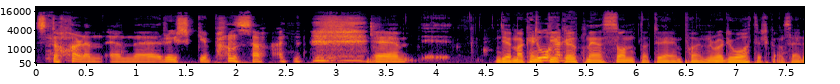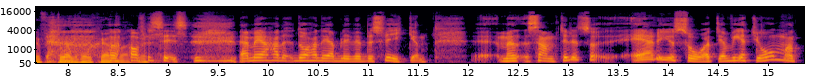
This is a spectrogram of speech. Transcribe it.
står en, en uh, rysk pansarvagn. uh, man kan inte dyka hade... upp med en sån tatuering på en Roger Waters-konsert, det förstår du väl själva? ja, precis. Nej, men hade, då hade jag blivit besviken. Eh, men samtidigt så är det ju så att jag vet ju om att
